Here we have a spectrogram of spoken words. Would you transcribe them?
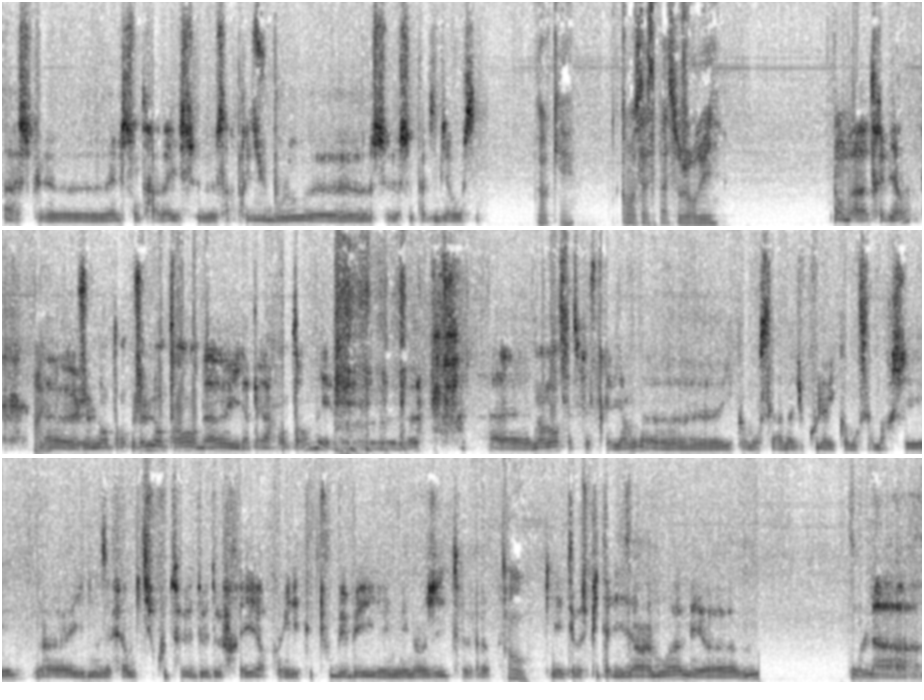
à ce que elle son travail, sa reprise du boulot euh, se, passe bien aussi. Ok. Comment ça se passe aujourd'hui? Oh bah très bien. Euh, je l'entends, je l'entends. Bah il a pas l'air content, mais non non ça se passe très bien. il commence à bah du coup là il commence à marcher. il nous a fait un petit coup de, de, frayeur quand il était tout bébé. Il a une méningite. Oh. Il a été hospitalisé un mois, mais euh, on l'a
